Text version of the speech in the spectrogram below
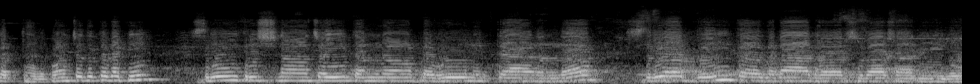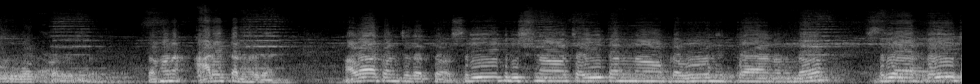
করতে হবে। পঞ্চতত্ত্বটা কি? শ্রীকৃষ্ণ চৈতন্য প্রভু নিত্যানন্দ, শ্রী অদ্বৈত গদাধর সুভাষাদি গৌর ভক্ত তখন আরেকটা ধরবেন। আবার পঞ্চদত্ত শ্রীকৃষ্ণ চৈতন্য প্রভু নিত্যানন্দ শ্রী অদ্বৈত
